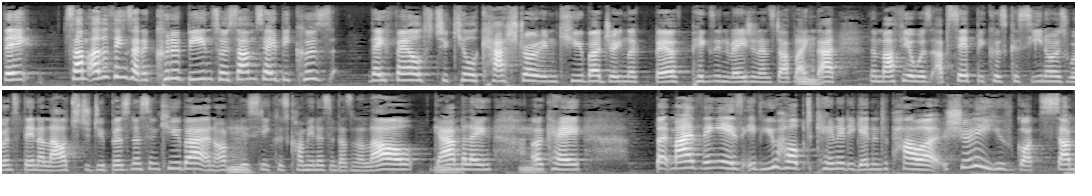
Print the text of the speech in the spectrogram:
They some other things that it could have been. So some say because they failed to kill Castro in Cuba during the Bay of Pigs invasion and stuff Mm. like that, the mafia was upset because casinos weren't then allowed to do business in Cuba, and Mm. obviously because communism doesn't allow gambling. Okay. But my thing is, if you helped Kennedy get into power, surely you've got some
